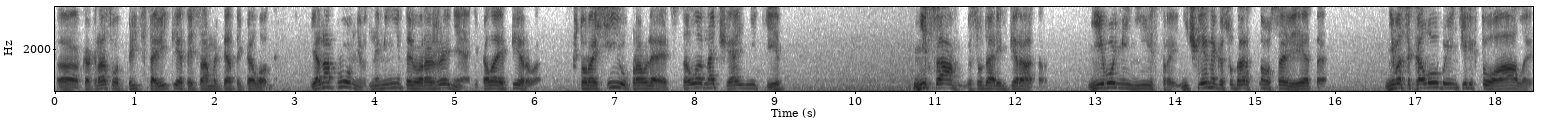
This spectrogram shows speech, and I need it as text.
э, как раз вот представители этой самой пятой колонны. Я напомню знаменитое выражение Николая Первого, что Россия управляет столоначальники. Не сам государь-император, не его министры, не члены Государственного совета, не высоколобые интеллектуалы,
